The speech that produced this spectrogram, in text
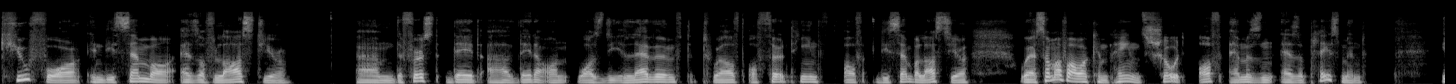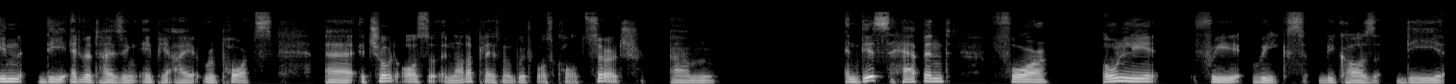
Q4 in December, as of last year, um, the first date I have data on was the 11th, 12th, or 13th of December last year, where some of our campaigns showed off Amazon as a placement in the advertising API reports. Uh, it showed also another placement which was called search. Um, and this happened for only three weeks because the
